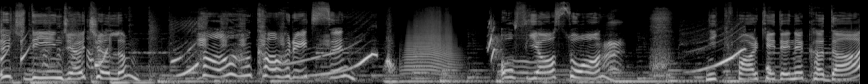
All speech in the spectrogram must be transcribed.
Üç deyince açalım. Ha, kahretsin. Of ya soğan. Nick fark edene kadar.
